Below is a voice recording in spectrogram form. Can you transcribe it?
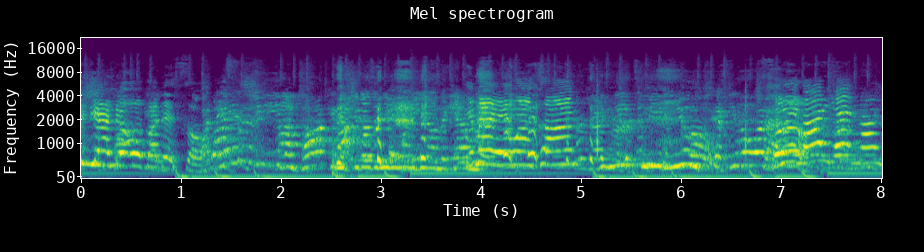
Indian they over there, so. Why is she even talking if she doesn't even want to be on the Give camera? me a one can. You need to be mute. If you know what? Not yet, not yet.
